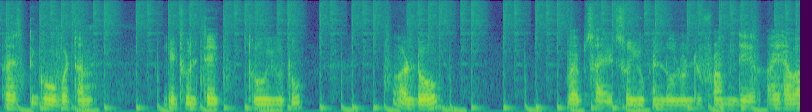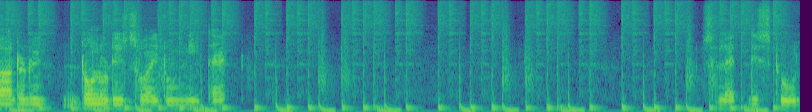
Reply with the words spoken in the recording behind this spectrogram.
Press the go button. It will take through you to Adobe website so you can download it from there. I have already downloaded it so I don't need that. Select this tool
